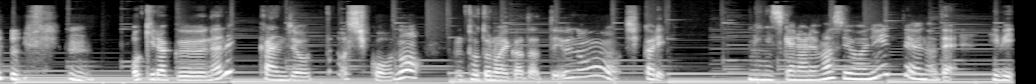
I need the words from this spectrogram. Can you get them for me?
うん。お気楽なね、感情と思考の整え方っていうのをしっかり身につけられますようにっていうので、日々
